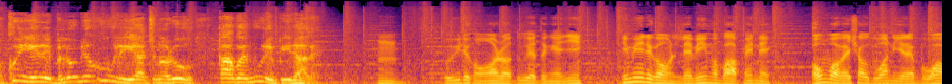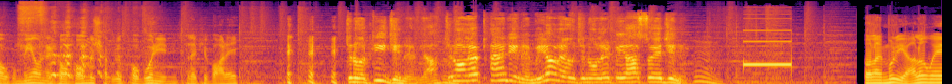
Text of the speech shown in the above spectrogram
အခွင့်အရေးတွေဘယ်လိုမျိုးဥပဒေကကျွန်တော်တို့ကာကွယ်မှုတွေပေးတာလဲอืมကိုကြီးတကောင်ကတော့သူ့ရဲ့တငယ်ချင်း မိမိတကောင်လက်ဘင်းမပါဘဲနဲ့ခေါင်းပေါ်ပဲရှောက်သွားနေရတဲ့ဘဝကိုမင်းအောင်တဲ့ကောင်ခေါင်းမရှောက်ပြီးပေါ်ပွင့်နေတယ်ဖြစ်ပါတယ်ကျွန်တော်သိကျင်တယ်ဗျာကျွန်တော်လည်းဖမ်းတင်တယ်မင်းအောင်လိုင်းကိုကျွန်တော်လည်းတရားစွဲကျင်တယ်อืมတော်လိုင်းမှုတွေအားလုံးပဲ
